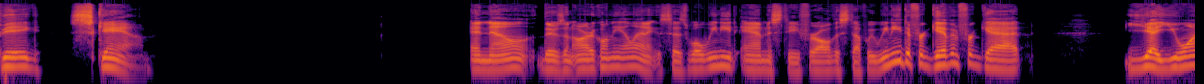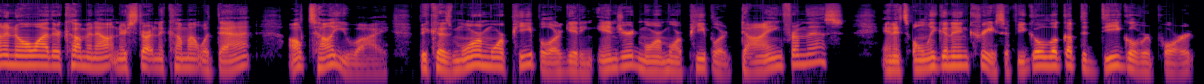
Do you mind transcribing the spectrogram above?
big scam And now there's an article in the Atlantic that says, well, we need amnesty for all this stuff. We, we need to forgive and forget. Yeah, you want to know why they're coming out and they're starting to come out with that? I'll tell you why. Because more and more people are getting injured, more and more people are dying from this, and it's only going to increase. If you go look up the Deagle report,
